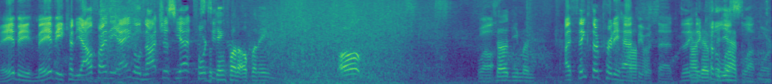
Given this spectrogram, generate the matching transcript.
Maybe, maybe. Can Yao find the angle? Not just yet. 14. Looking for the opening. Oh, Well, Shadow Demon. I think they're pretty happy Uh, with that. They, uh, they could have lost happy. a lot more.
